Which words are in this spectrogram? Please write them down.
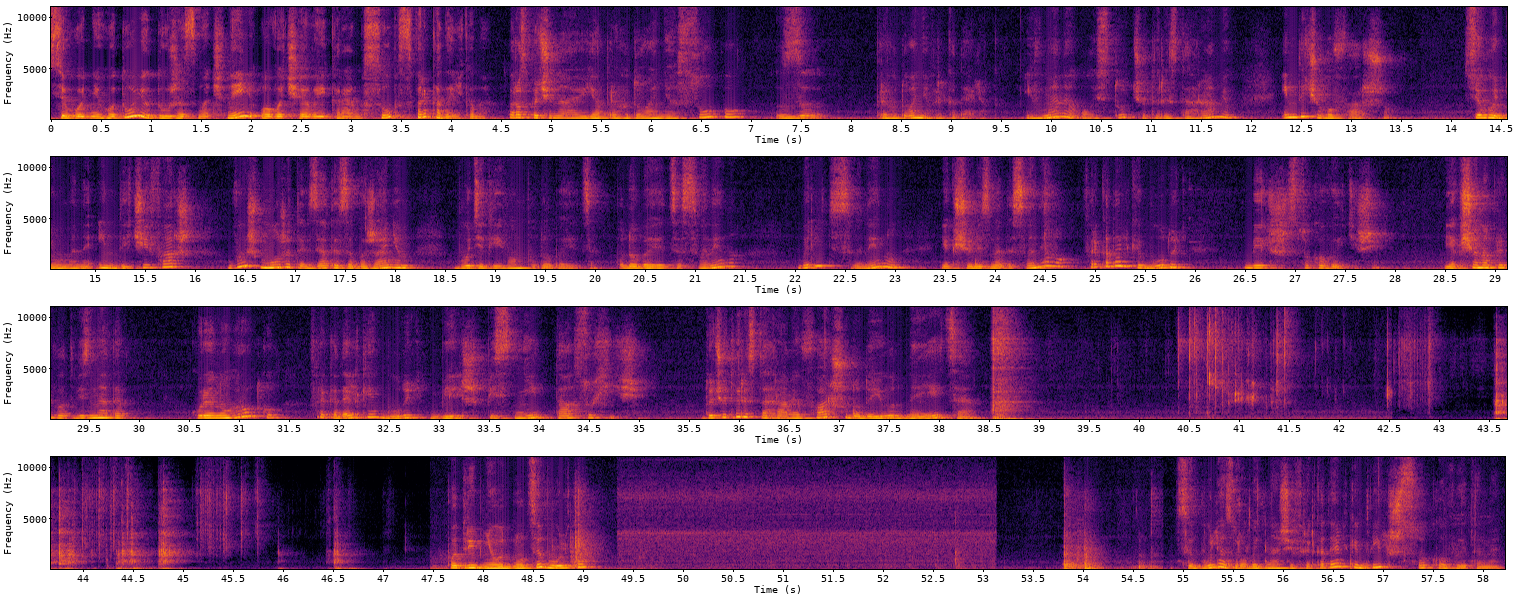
Сьогодні готую дуже смачний овочевий крем-суп з фрикадельками. Розпочинаю я приготування супу з приготування фрикадельок. І в мене ось тут 400 грамів індичого фаршу. Сьогодні у мене індичий фарш. Ви ж можете взяти за бажанням будь-який вам подобається. Подобається свинина, беріть свинину. Якщо візьмете свинину, фрикадельки будуть більш соковитіші. Якщо, наприклад, візьмете курину грудку, фрикадельки будуть більш пісні та сухіші. До 400 грамів фаршу додаю одне яйце. Потрібні одну цибульку. Цибуля зробить наші фрикадельки більш соковитими.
